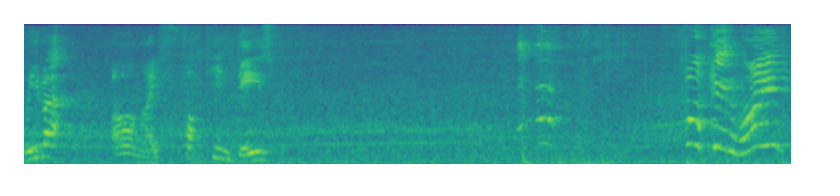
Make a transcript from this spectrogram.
Leave it. Oh my fucking days. Fucking wank!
